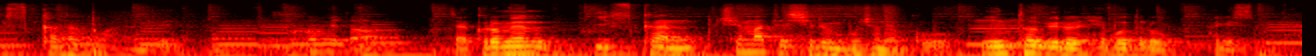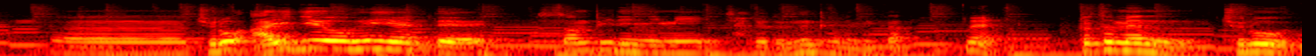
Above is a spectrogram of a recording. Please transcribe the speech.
익숙하다고 하는데. 익숙합니다. 자, 그러면 익숙한 최마태 씨를 모셔놓고 인터뷰를 해보도록 하겠습니다. 어, 주로 아이디어 회의할 때 썬PD님이 자주 늦는 편입니까? 네. 그렇다면 주로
